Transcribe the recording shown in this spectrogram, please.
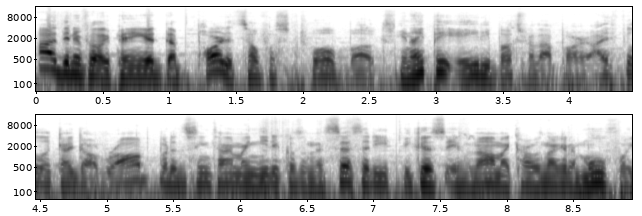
I didn't feel like paying it. The part itself was 12 bucks and I paid 80 bucks for that part. I feel like I got robbed, but at the same time I need it because of necessity because if not, my car was not gonna move for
